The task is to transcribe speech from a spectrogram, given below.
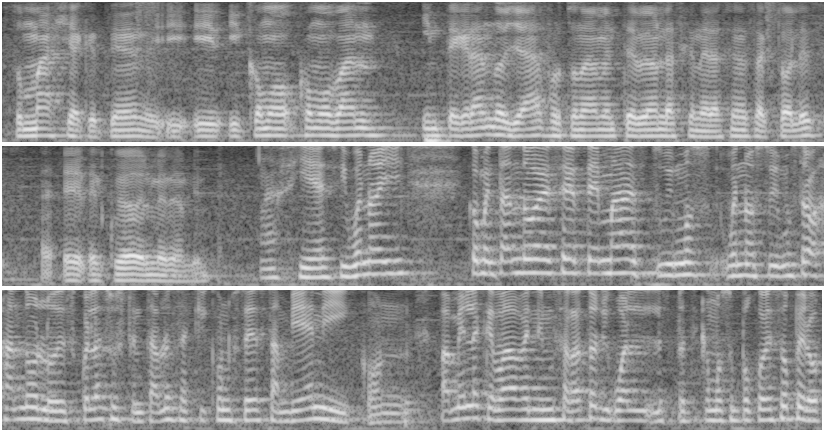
su magia que tienen y, y, cómo, cómo van integrando ya, afortunadamente veo en las generaciones actuales, eh, el, cuidado del medio ambiente. Así es. Y bueno, ahí comentando ese tema, estuvimos, bueno, estuvimos trabajando lo de escuelas sustentables aquí con ustedes también y con Pamela que va a venir más a rato, igual les platicamos un poco de eso, pero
